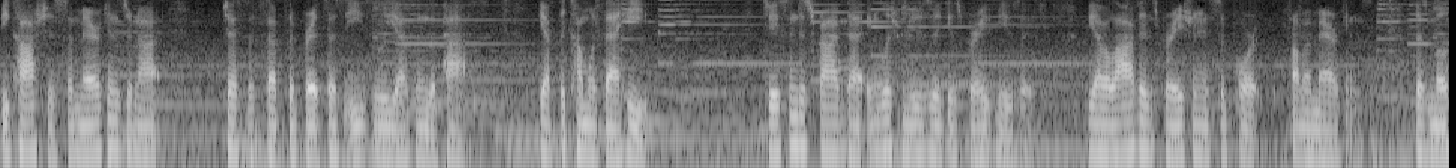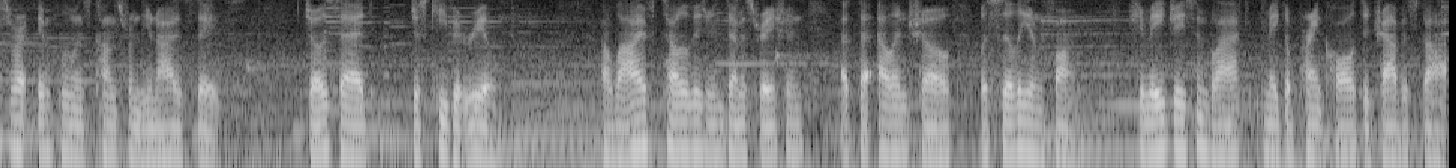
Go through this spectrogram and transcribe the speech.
Be cautious. Americans do not just accept the Brits as easily as in the past. You have to come with that heat. Jason described that English music is great music. We have a lot of inspiration and support from Americans because most of our influence comes from the United States. Joe said, just keep it real. A live television demonstration at the Ellen Show was silly and fun. She made Jason Black make a prank call to Travis Scott.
